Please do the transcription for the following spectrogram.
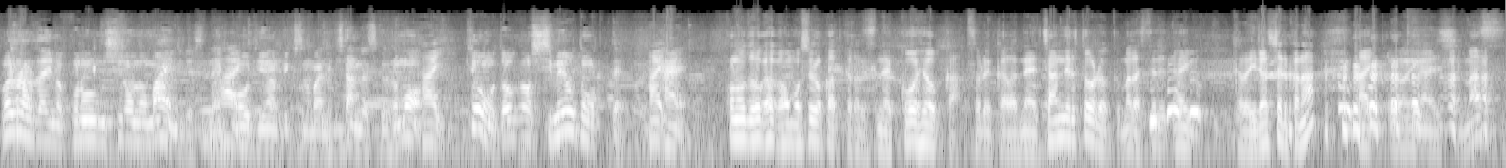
わざわざ今この後ろの前にですね、はい。オーディオアンピックスの前に来たんですけども、はい。今日も動画を締めようと思って。はい、この動画が面白かったらですね高評価それからねチャンネル登録まだしてない方いらっしゃるかな？はい。お願いします。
